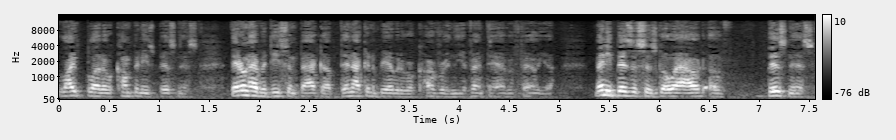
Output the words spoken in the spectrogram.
lifeblood of a company's business. They don't have a decent backup, they're not going to be able to recover in the event they have a failure. Many businesses go out of business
